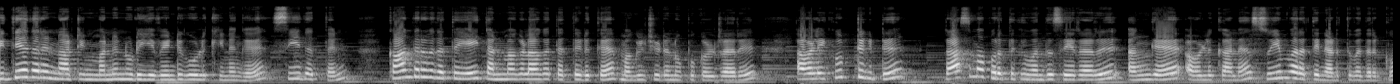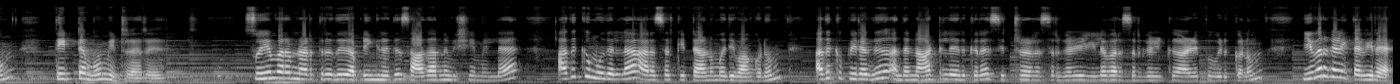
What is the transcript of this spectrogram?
வித்யாதரன் நாட்டின் மன்னனுடைய வேண்டுகோளுக்கு இணங்க சீதத்தன் காந்தரவதத்தையை தன் மகளாக தத்தெடுக்க மகிழ்ச்சியுடன் ஒப்புக்கொள்றாரு. அவளை கூப்பிட்டுக்கிட்டு ராசமாபுரத்துக்கு வந்து சேர்றாரு. அங்க அவளுக்கான சுயம்வரத்தை நடத்துவதற்கும் திட்டமும் இடுறாரு சுயமரம் நடத்துறது அப்படிங்கிறது சாதாரண விஷயம் இல்லை. அதுக்கு முதல்ல அரசர்கிட்ட அனுமதி வாங்கணும். அதுக்கு பிறகு அந்த நாட்டில் இருக்கிற சிற்றரசர்கள் இளவரசர்களுக்கு அழைப்பு விடுக்கணும். இவர்களை தவிர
